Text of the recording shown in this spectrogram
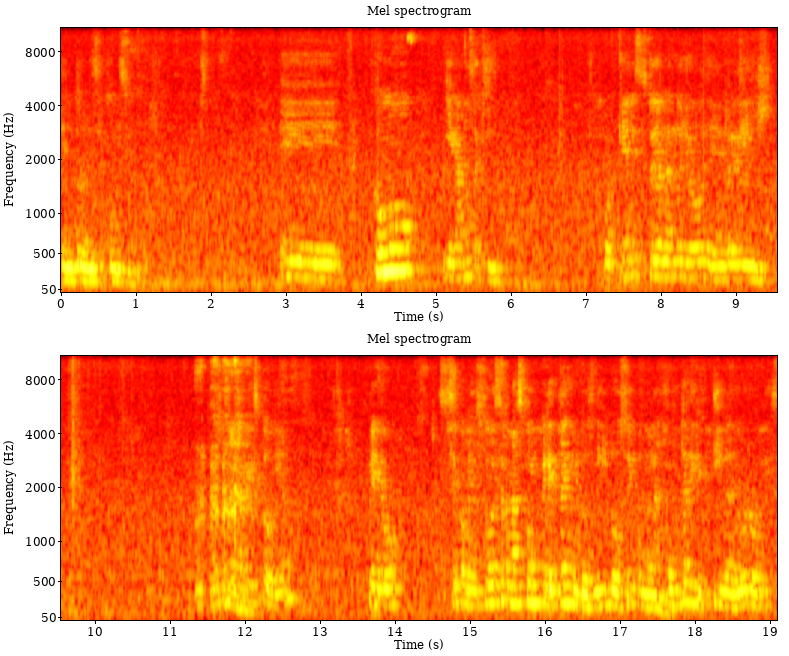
dentro de esa comisión. Eh, ¿Cómo llegamos aquí? ¿Por qué les estoy hablando yo de RDI? Es una larga historia, pero se comenzó a ser más concreta en el 2012 cuando la Junta Directiva de Eurordis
